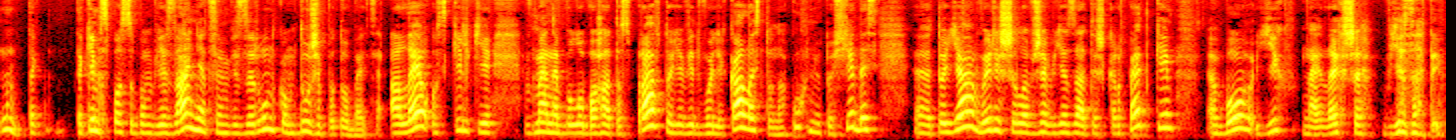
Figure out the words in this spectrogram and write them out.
ну, так, таким способом в'язання, цим візерунком дуже подобається. Але оскільки в мене було багато справ, то я відволікалась то на кухню, то ще десь, е, то я вирішила вже в'язати шкарпетки, бо їх найлегше в'язати.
